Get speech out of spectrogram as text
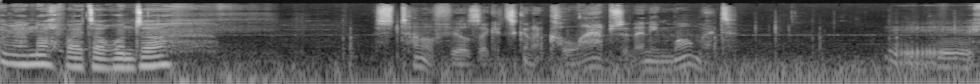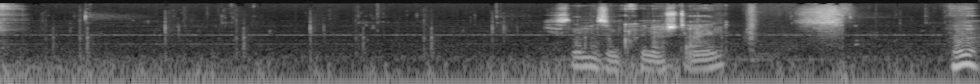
Oder noch weiter runter. Tunnel feels like it's gonna collapse at any moment. Hier ist nochmal so ein grüner Stein. Huh.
